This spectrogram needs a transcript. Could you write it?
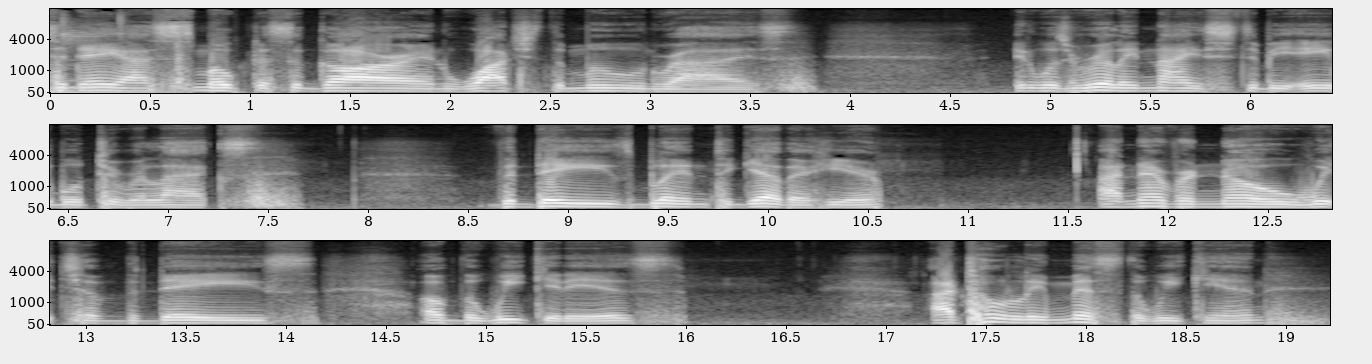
Today I smoked a cigar and watched the moon rise. It was really nice to be able to relax. The days blend together here. I never know which of the days of the week it is. I totally miss the weekend.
